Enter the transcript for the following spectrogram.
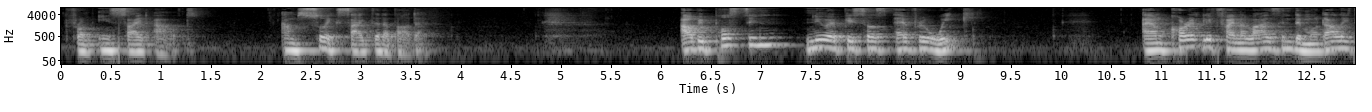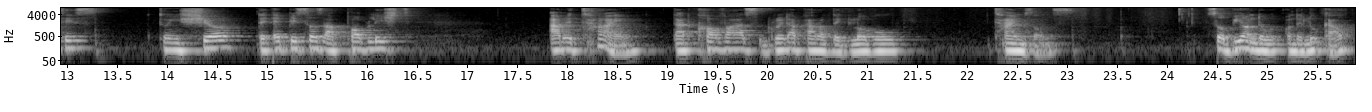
from inside out. I'm so excited about that. I'll be posting new episodes every week I am currently finalizing the modalities to ensure the episodes are published at a time that covers greater part of the global time zones. So be on the on the lookout.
